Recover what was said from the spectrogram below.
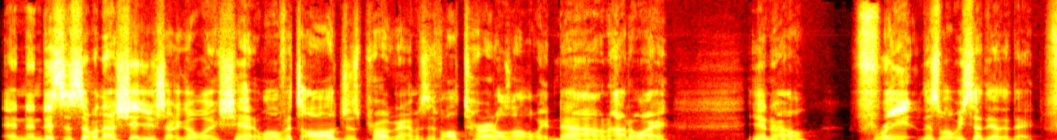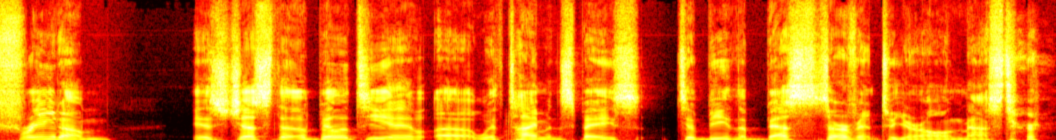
And then this is some of that shit. You start to go, well, shit. Well, if it's all just programs, if all turtles all the way down, how do I, you know, free? This is what we said the other day. Freedom is just the ability of, uh, with time and space to be the best servant to your own master.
